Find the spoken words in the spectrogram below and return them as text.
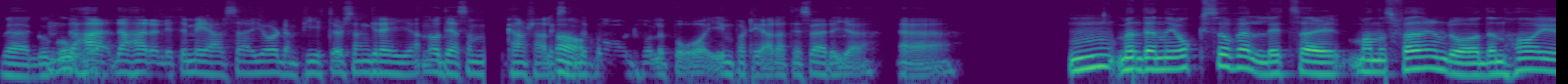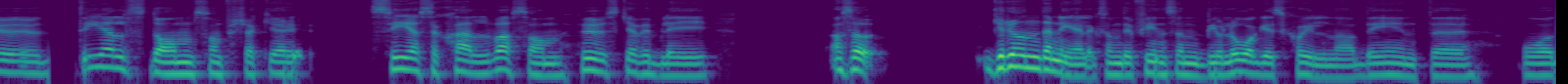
väg att gå. Mm, Det här, det här är lite mer så här Jordan Peterson-grejen och det som kanske Alexander Ja. Bard håller på att importera till Sverige. Eh, Mm, men den är också väldigt så här, manosfären då, den har ju dels de som försöker se sig själva som hur ska vi bli, alltså grunden är liksom det finns en biologisk skillnad, det är inte, och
